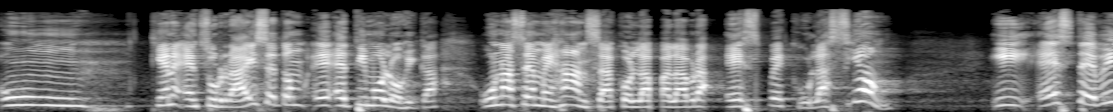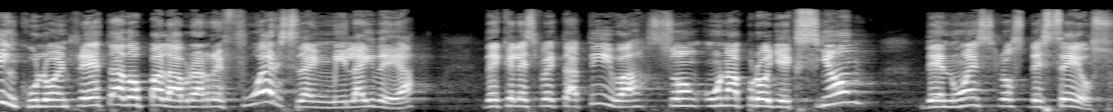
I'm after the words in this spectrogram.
un tiene en su raíz e, etimológica una semejanza con la palabra especulación. Y este vínculo entre estas dos palabras refuerza en mí la idea de que la expectativa son una proyección de nuestros deseos.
